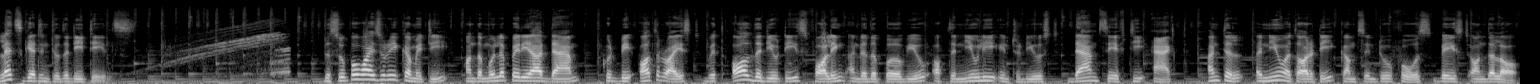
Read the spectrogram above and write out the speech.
Let's get into the details. The Supervisory Committee on the Mullaperiyar Dam could be authorized with all the duties falling under the purview of the newly introduced Dam Safety Act until a new authority comes into force based on the law,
